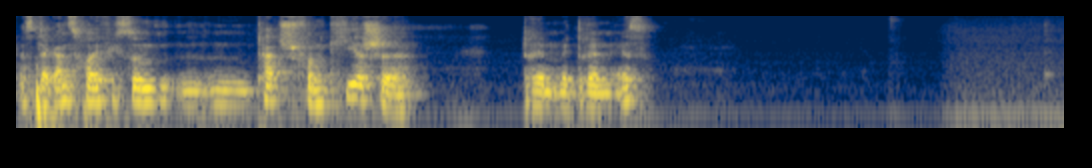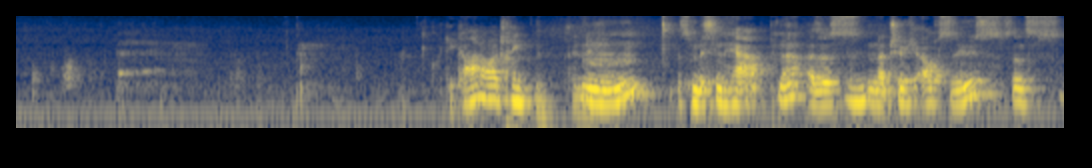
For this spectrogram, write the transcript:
dass da ganz häufig so ein, ein Touch von Kirsche drin, mit drin ist. Die kann man aber trinken, finde ich. Mhm. Ist ein bisschen herb, ne? Also es ist natürlich auch süß, sonst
